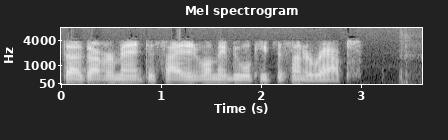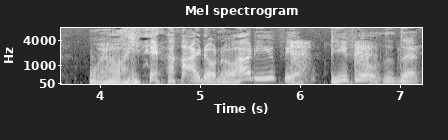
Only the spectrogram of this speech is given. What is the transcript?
the government decided, well, maybe we'll keep this under wraps. Well, yeah, I don't know. How do you feel? Do you feel that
